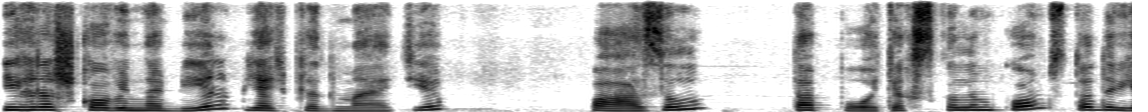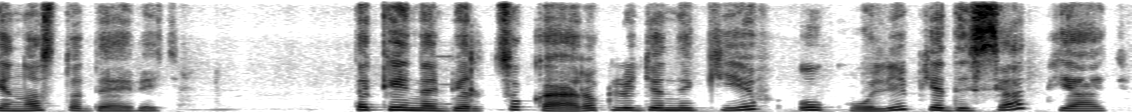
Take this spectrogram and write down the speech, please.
Іграшковий набір 5 предметів. Пазл та потяг з килимком 199. Такий набір цукерок людяників у кулі 55.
